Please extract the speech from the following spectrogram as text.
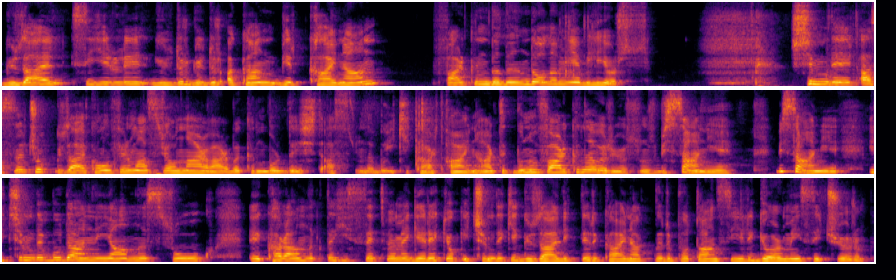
güzel, sihirli, güldür güldür akan bir kaynağın farkındalığında olamayabiliyoruz. Şimdi aslında çok güzel konfirmasyonlar var. Bakın burada işte aslında bu iki kart aynı. Artık bunun farkına varıyorsunuz. Bir saniye. Bir saniye. İçimde bu denli yalnız, soğuk, e, karanlıkta hissetmeme gerek yok. İçimdeki güzellikleri, kaynakları, potansiyeli görmeyi seçiyorum.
